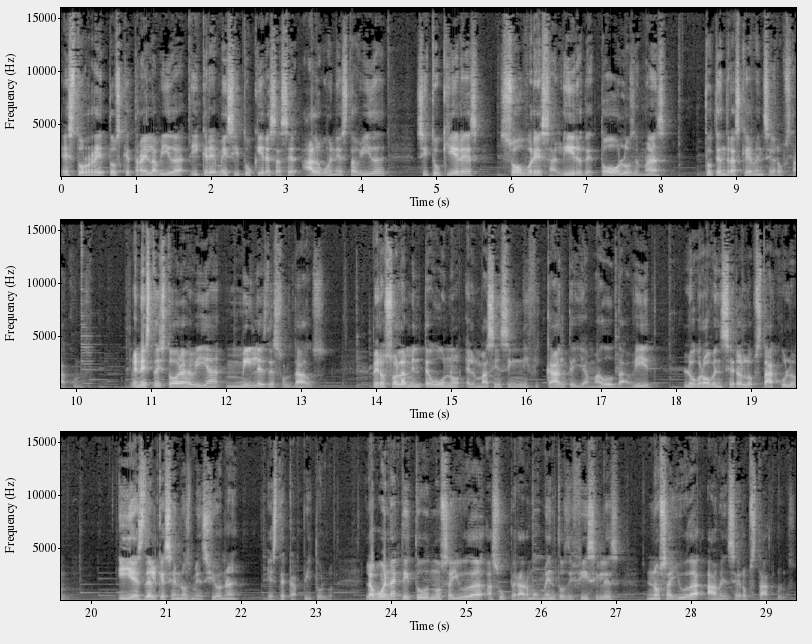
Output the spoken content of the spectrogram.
estos retos que trae la vida. Y créeme, si tú quieres hacer algo en esta vida, si tú quieres sobresalir de todos los demás, tú tendrás que vencer obstáculos. En esta historia había miles de soldados, pero solamente uno, el más insignificante llamado David, logró vencer el obstáculo y es del que se nos menciona este capítulo. La buena actitud nos ayuda a superar momentos difíciles, nos ayuda a vencer obstáculos.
